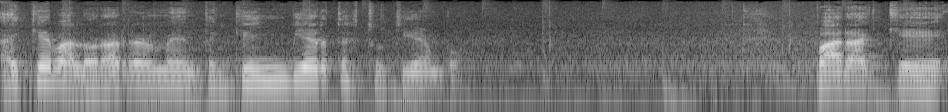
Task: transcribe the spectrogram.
hay que valorar realmente en qué inviertes tu tiempo para que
